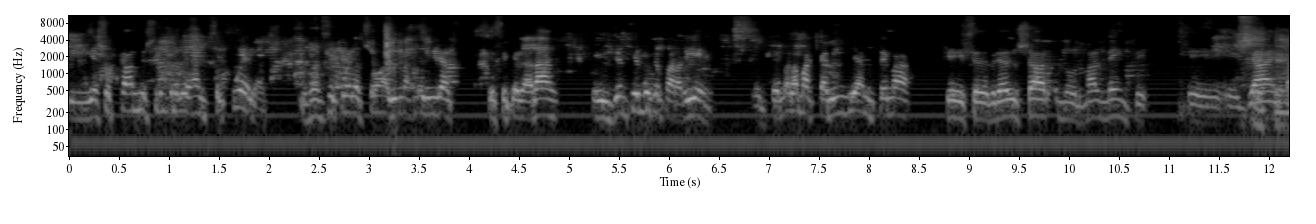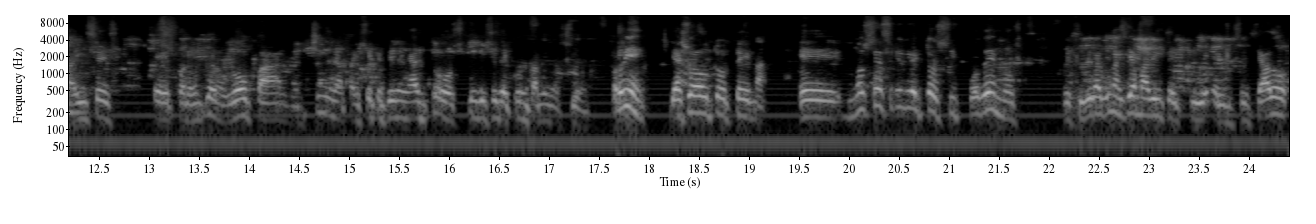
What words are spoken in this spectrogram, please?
y esos cambios siempre dejan secuelas. Esas secuelas son algunas medidas que se quedarán. Y yo entiendo que para bien. El tema de la mascarilla es un tema que se debería de usar normalmente eh, ya en países, por ejemplo, en Europa, en China, países que tienen altos índices de contaminación. Pero bien, ya eso es otro tema. Eh, no sé, señor director, si podemos recibir algunas llamaditas y el licenciado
